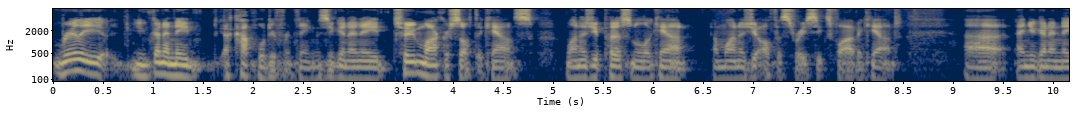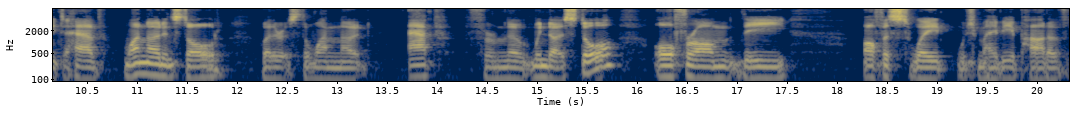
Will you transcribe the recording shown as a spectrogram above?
really you're going to need a couple different things. You're going to need two Microsoft accounts. One is your personal account, and one is your Office 365 account. Uh, and you're going to need to have OneNote installed, whether it's the OneNote app from the Windows Store or from the Office suite, which may be a part of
